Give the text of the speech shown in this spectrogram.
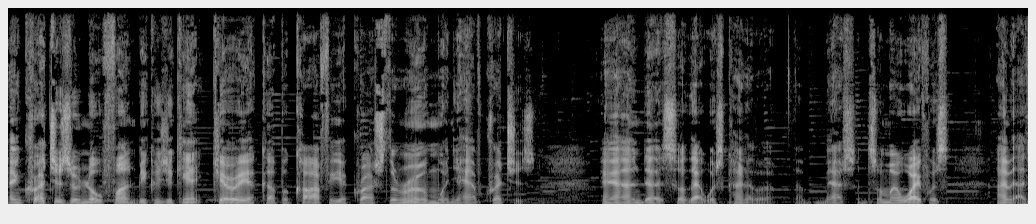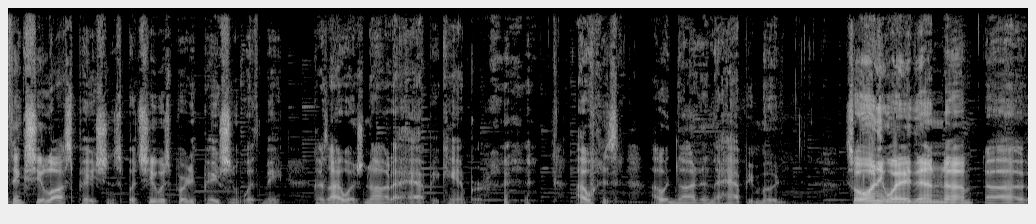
And crutches are no fun because you can't carry a cup of coffee across the room when you have crutches. And uh, so that was kind of a, a, mess. And so my wife was, I, I, think she lost patience, but she was pretty patient with me because I was not a happy camper. I was, I was not in a happy mood. So anyway, then uh, uh,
